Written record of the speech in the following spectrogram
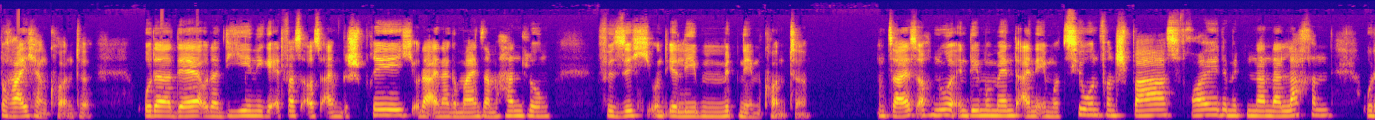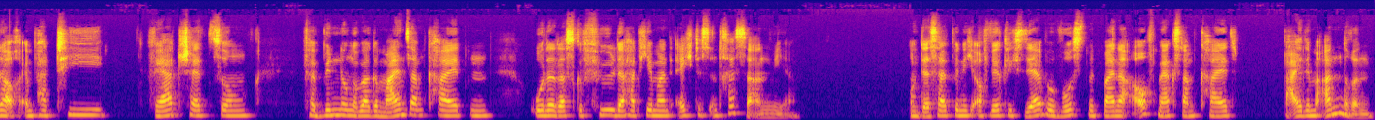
bereichern konnte oder der oder diejenige etwas aus einem Gespräch oder einer gemeinsamen Handlung für sich und ihr Leben mitnehmen konnte. Und sei es auch nur in dem Moment eine Emotion von Spaß, Freude, miteinander lachen oder auch Empathie, Wertschätzung, Verbindung über Gemeinsamkeiten oder das Gefühl, da hat jemand echtes Interesse an mir. Und deshalb bin ich auch wirklich sehr bewusst mit meiner Aufmerksamkeit bei dem anderen,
